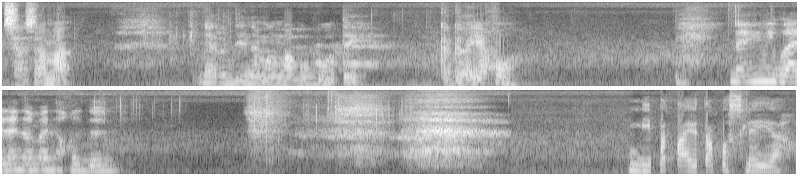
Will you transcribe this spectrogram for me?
sasama. Meron din namang mabubuti. Kagaya ko. Naniniwala naman ako dun. Hindi pa tayo tapos, Leia.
